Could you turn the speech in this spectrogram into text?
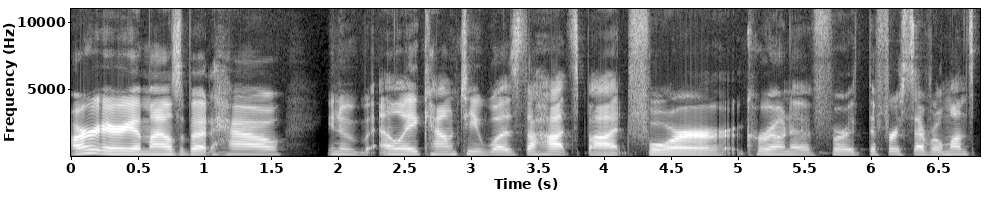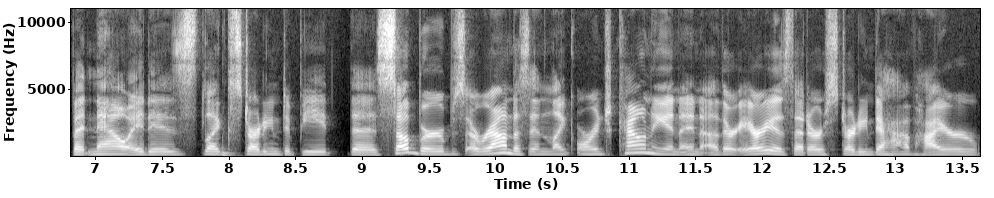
our area, Miles, about how you know L.A. County was the hot spot for Corona for the first several months, but now it is like starting to beat the suburbs around us in like Orange County and, and other areas that are starting to have higher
